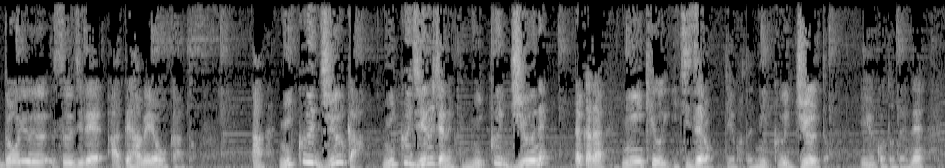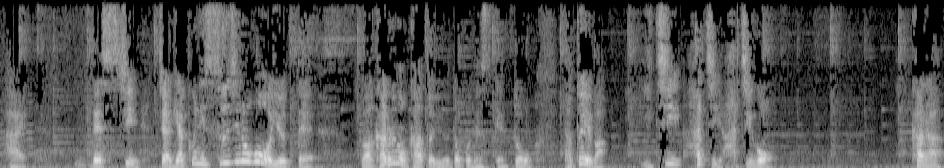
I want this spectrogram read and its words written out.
どういう数字で当てはめようかと。あ、肉汁か。肉汁じゃなくて肉汁ね。だから2910っていうことで、肉汁ということでね。はい。ですし、じゃあ逆に数字の方を言ってわかるのかというとこですけど、例えば、1885から、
